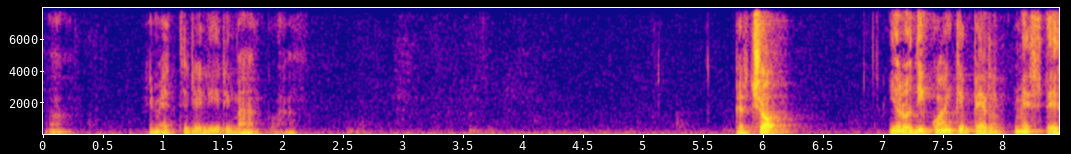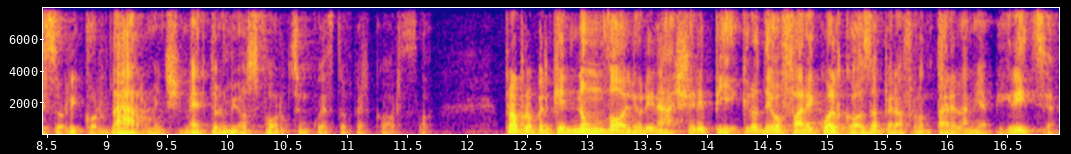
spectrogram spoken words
No? Mi metti lì, rimango. Perciò io lo dico anche per me stesso, ricordarmi, ci metto il mio sforzo in questo percorso. Proprio perché non voglio rinascere pigro, devo fare qualcosa per affrontare la mia pigrizia.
